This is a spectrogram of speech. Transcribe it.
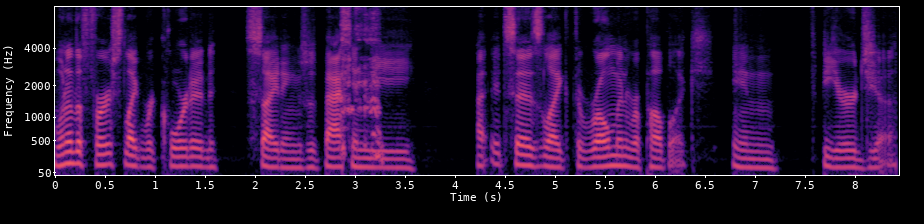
one of the first like recorded sightings was back in the uh, it says like the Roman Republic in Phrygia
